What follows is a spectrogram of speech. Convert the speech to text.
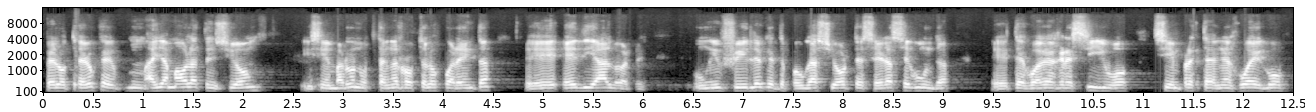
pelotero que mm, ha llamado la atención y sin embargo no está en el roster de los 40, eh, Eddie Álvarez, un infielder que te ponga short, tercera, segunda, eh, te juega agresivo, siempre está en el juego,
